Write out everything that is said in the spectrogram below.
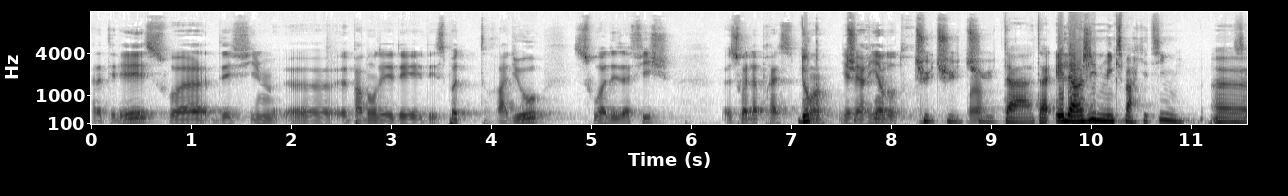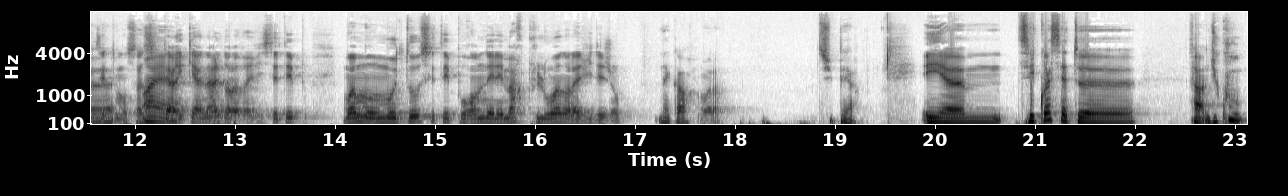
à la télé, soit des films, euh, pardon, des, des, des, spots radio, soit des affiches, euh, soit de la presse. Donc, Point. il n'y avait rien d'autre. Tu, tu, voilà. tu as, as, élargi le mix marketing. Euh, c'est exactement ça. Ouais. C'était un canal dans la vraie vie. C'était, moi, mon motto, c'était pour emmener les marques plus loin dans la vie des gens. D'accord. Voilà. Super. Et euh, c'est quoi cette, enfin, du coup,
